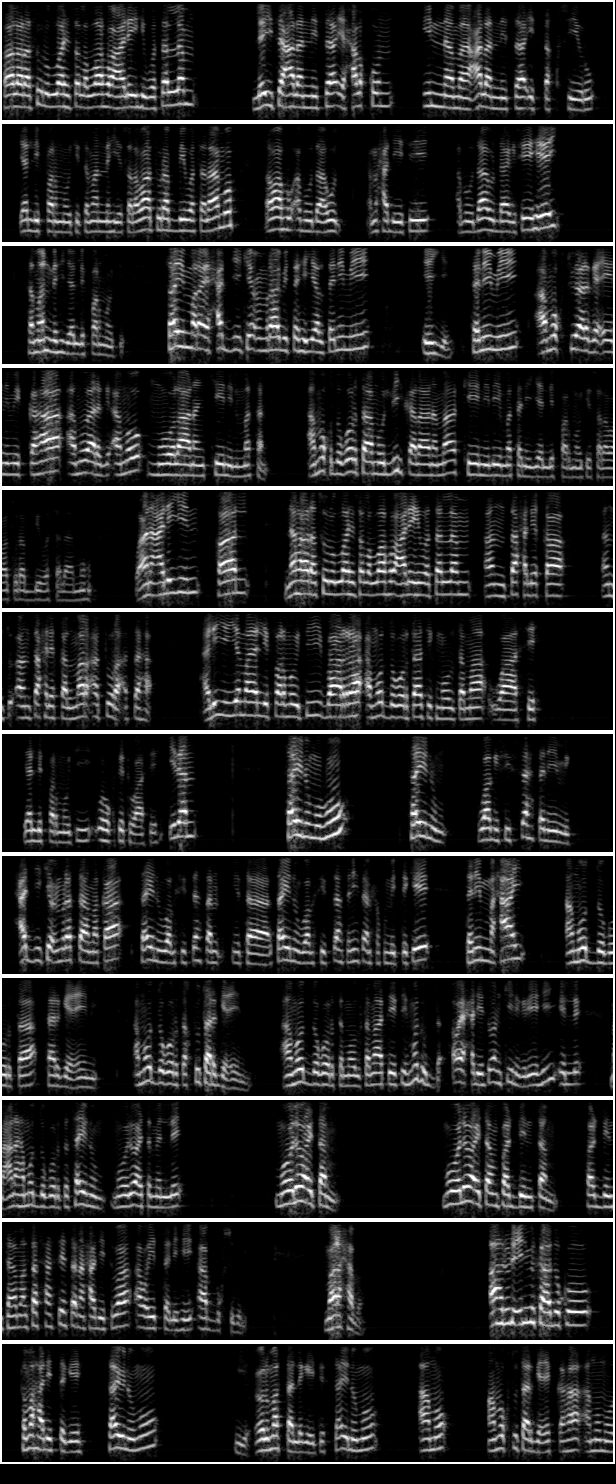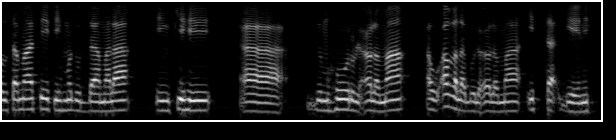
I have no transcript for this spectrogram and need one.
قال رسول الله صلى الله عليه وسلم ليس على النساء حلق إنما على النساء التقصير. يلي فرموتي تمنه صلوات ربي وسلامه رواه أبو داود. أم حديثي أبو داود داقسيه تمنه يلي فرموتي ساي مراي حجي كي عمرا بتهي التنمي إيه تنمي أموك يرجعين مكها أمو يرجع أمو مولانا كين المتن أموك دقورت أمو ليه كلانا ما كين لي متن يلي فرموتي صلوات ربي وسلامه وعن علي قال نهى رسول الله صلى الله عليه وسلم أن تحلق أن تحلق المرأة رأسها علي يما يلي فرموتي بارا أمود دغورتاسك مولتما واسه يلي فرموتي وهكتت واسه إذن سينمه سينم وقسسه تنيمك حجي كي عمرتا مكا سين وقسسه تن سين وقسسه تنيه حكم التكي تنيم محاي أمود قرطة ترجعيمي أمود اختو ترجعيمي أمود قرطة مولتماتيته مدود. أو حديث وان كي نقريه اللي معناها مد قرطة سين مولو ايتم اللي مولو ايتم مولو ايتم فردين تم فردين تهم التفحسيتنا حديث أو يتله أبوك سجني مرحبا. أهل العلم كادوكو تمهل التجي سينمو علمت اللقيت سينمو أمو أموكتو ترجعكها أمو مولتماتي تهمد الداملا إنكه آه جمهور العلماء أو أغلب العلماء التأجيني.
